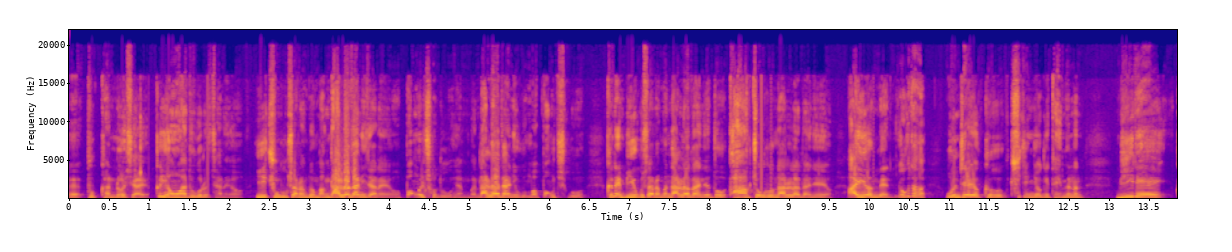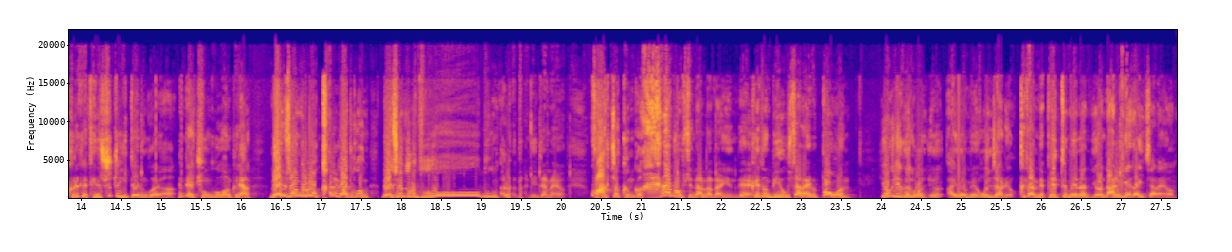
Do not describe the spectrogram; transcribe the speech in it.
예, 북한, 러시아예요. 그 영화도 그렇잖아요. 이 중국 사람도 막 날라다니잖아요. 뻥을 쳐도 그냥 막 날라다니고 막 뻥치고. 근데 미국 사람은 날라다녀도 과학적으로 날라다녀요. 아이언맨. 여기다가 원자력 그 추진력이 되면은 미래에 그렇게 될 수도 있다는 거야. 근데 중국은 그냥 맨손으로 칼 가지고 맨손으로 붕붕 날아다니잖아요. 과학적 근거 하나도 없이 날아다니는데 그래도 미국 사람의 뻥은 여기 그 원, 어, 아이언맨 원자료. 그 다음에 배트맨은 이 날개가 있잖아요.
